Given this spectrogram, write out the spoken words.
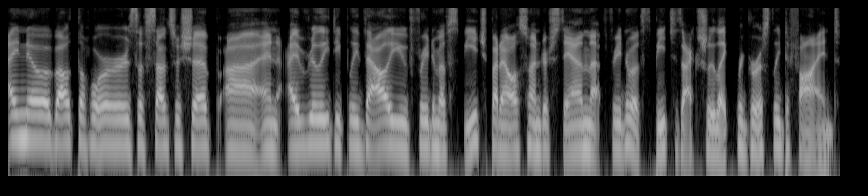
I know about the horrors of censorship uh, and I really deeply value freedom of speech, but I also understand that freedom of speech is actually like rigorously defined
